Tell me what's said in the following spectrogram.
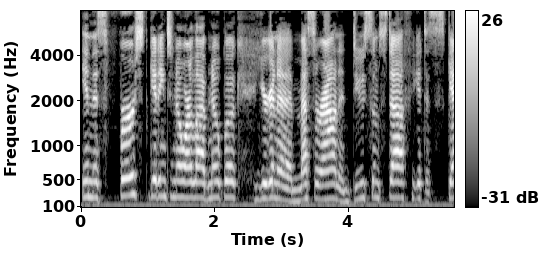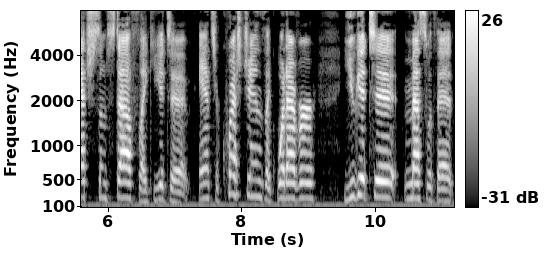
in this first getting to know our lab notebook, you're going to mess around and do some stuff. You get to sketch some stuff, like you get to answer questions, like whatever. You get to mess with it.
